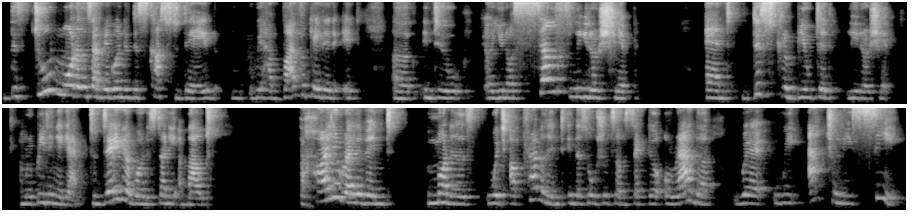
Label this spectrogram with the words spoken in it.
these two models that we're going to discuss today, we have bifurcated it uh, into, uh, you know, self-leadership and distributed leadership. I'm repeating again. Today, we are going to study about the highly relevant models which are prevalent in the social service sector, or rather, where we actually see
